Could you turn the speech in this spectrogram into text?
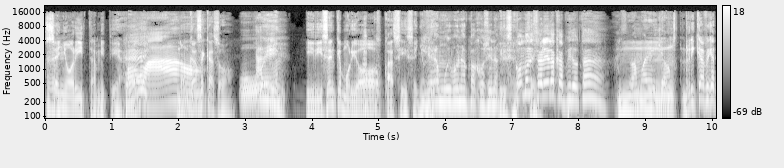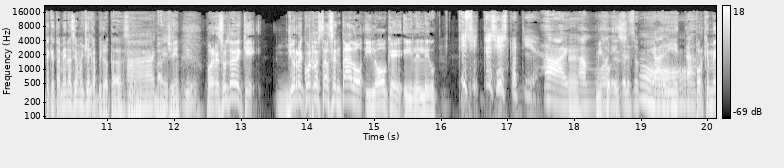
señorita, mi tía. ¿Qué? wow. Nunca se casó. ¿Está Uy. Y dicen que murió así, Y señorita. era muy buena para cocinar. Dicen, ¿Cómo le salía la capirotada? Se va a morir yo. Mm, Rica, fíjate que también hacía mucha capirotada. sí, Ah, qué machín. chido. Pues resulta de que yo recuerdo estar sentado y luego que y le digo, Ay, Eh. amor, Mijo, es- su porque me,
